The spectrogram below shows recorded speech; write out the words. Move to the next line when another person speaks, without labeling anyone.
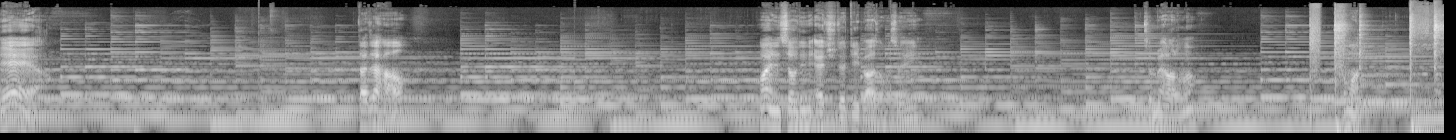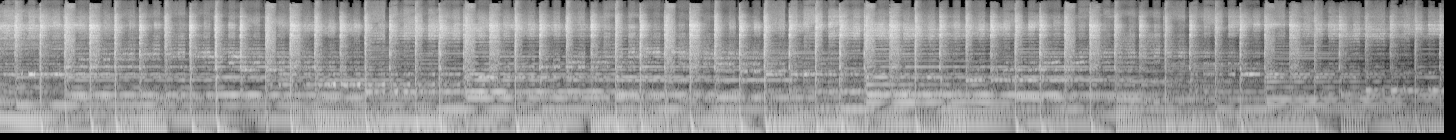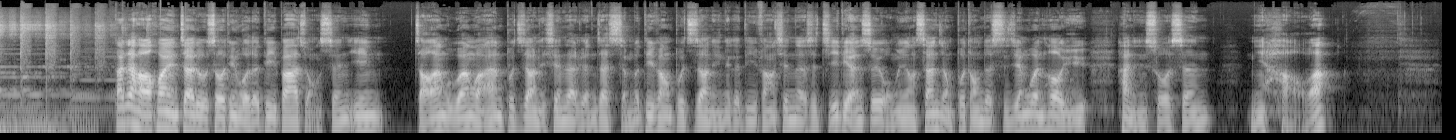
Yeah，大家好，欢迎收听 H 的第八种声音。准备好了吗？大家好，欢迎再度收听我的第八种声音。早安、午安、晚安，不知道你现在人在什么地方，不知道你那个地方现在是几点，所以我们用三种不同的时间问候语和您说声你好啊。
